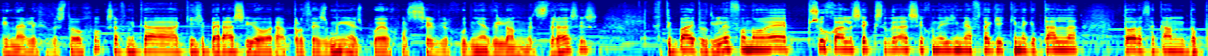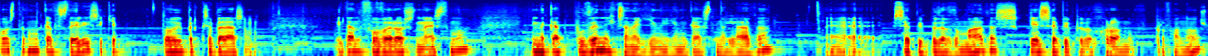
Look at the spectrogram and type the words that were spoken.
είναι αλήθεια το στόχο, ξαφνικά και είχε περάσει η ώρα προθεσμίε που έχουμε στο Savior Hood να δηλώνουμε τις δράσεις. Χτυπάει το τηλέφωνο, ε, σου έχω άλλες έξι δράσεις, έχουν γίνει αυτά και εκείνα και τα άλλα. Τώρα θα κάνουν το πώ, θα έχουν καθυστερήσει και το υπερξεπεράσαμε. Ήταν φοβερό συνέστημα. Είναι κάτι που δεν έχει ξαναγίνει γενικά στην Ελλάδα, ε, σε επίπεδο εβδομάδας και σε επίπεδο χρόνου προφανώς.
